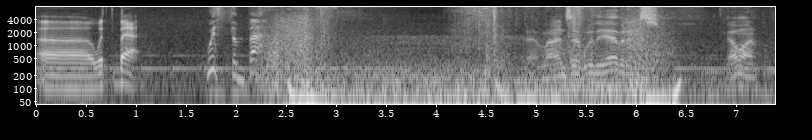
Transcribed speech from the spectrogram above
Uh, with the bat. With the bat. That lines up with the evidence. Go on.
